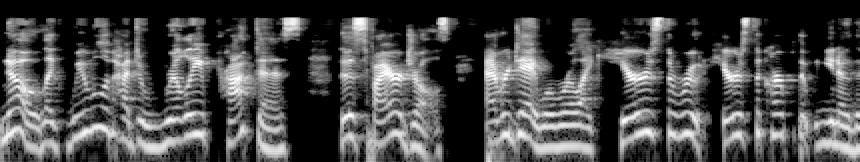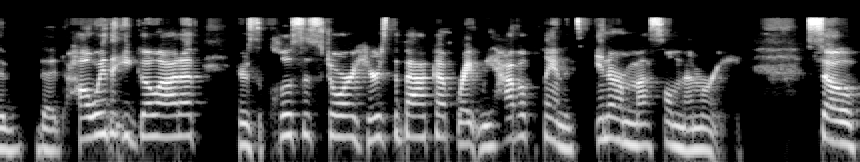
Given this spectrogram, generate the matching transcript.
No, like we will have had to really practice those fire drills every day where we're like, here's the route, here's the carpet that, you know, the, the hallway that you go out of, here's the closest door, here's the backup, right? We have a plan. It's in our muscle memory. So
